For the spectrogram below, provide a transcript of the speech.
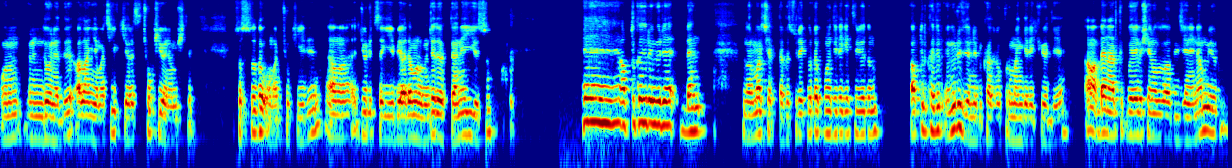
onun önünde oynadığı Alanya maçı ilk yarısı çok iyi oynamıştı. Sosa da o maç çok iyiydi ama Jurica gibi bir adamın olunca dört tane yiyorsun. Ee, Abdülkadir Ömür'e ben normal şartlarda sürekli olarak bunu dile getiriyordum. Abdülkadir Ömür üzerine bir kadro kurman gerekiyor diye. Ama ben artık böyle bir şeyin olabileceğine inanmıyorum.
